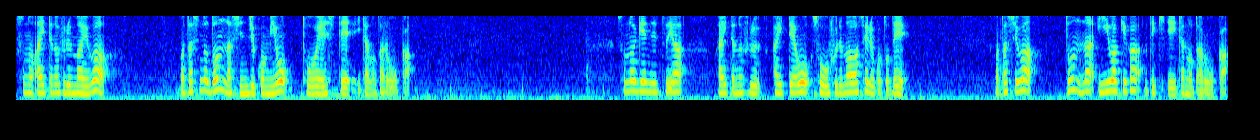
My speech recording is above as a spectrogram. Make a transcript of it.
その相手の振る舞いは私のどんな信じ込みを投影していたのだろうかその現実や相手の振る相手をそう振る舞わせることで私はどんな言い訳ができていたのだろうか。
